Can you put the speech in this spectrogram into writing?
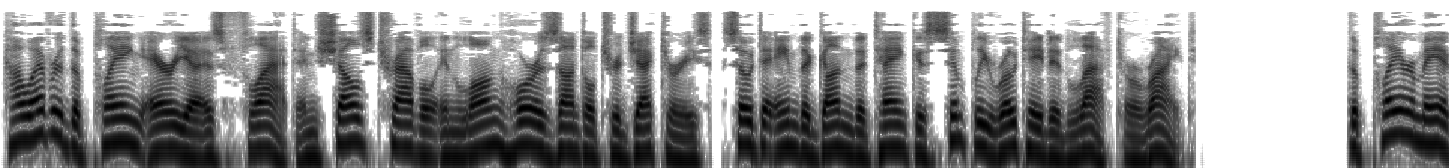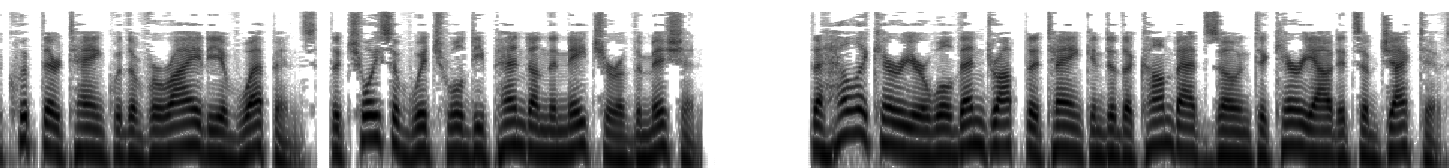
However the playing area is flat and shells travel in long horizontal trajectories, so to aim the gun the tank is simply rotated left or right. The player may equip their tank with a variety of weapons, the choice of which will depend on the nature of the mission. The helicarrier will then drop the tank into the combat zone to carry out its objectives.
